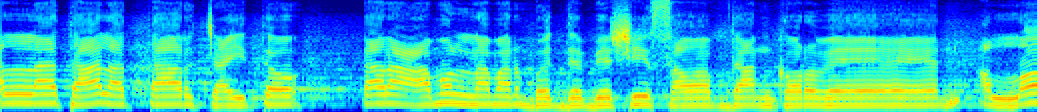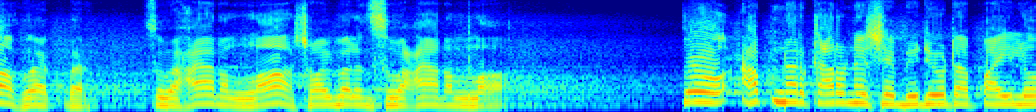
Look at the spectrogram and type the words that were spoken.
আল্লাহ তাআলা তার চাইতেও তারা আমল নামার মধ্যে বেশি সওয়াব দান করবেন। আল্লাহ একবার সুবাহান আল্লাহ সবাই বলেন সুবাহান আল্লাহ তো আপনার কারণে সে ভিডিওটা পাইলো,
